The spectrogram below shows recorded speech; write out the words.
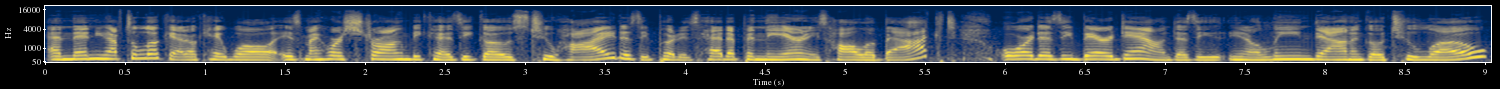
and then you have to look at okay, well, is my horse strong because he goes too high? Does he put his head up in the air and he's hollow backed, or does he bear down? Does he you know lean down and go too low,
